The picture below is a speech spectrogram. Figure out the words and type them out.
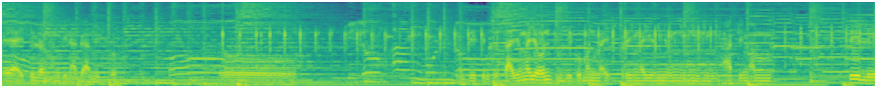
Kaya ito lang ang ginagamit ko magtitimpla tayo ngayon. Hindi ko man ma-spray ngayon yung aking um, sili.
